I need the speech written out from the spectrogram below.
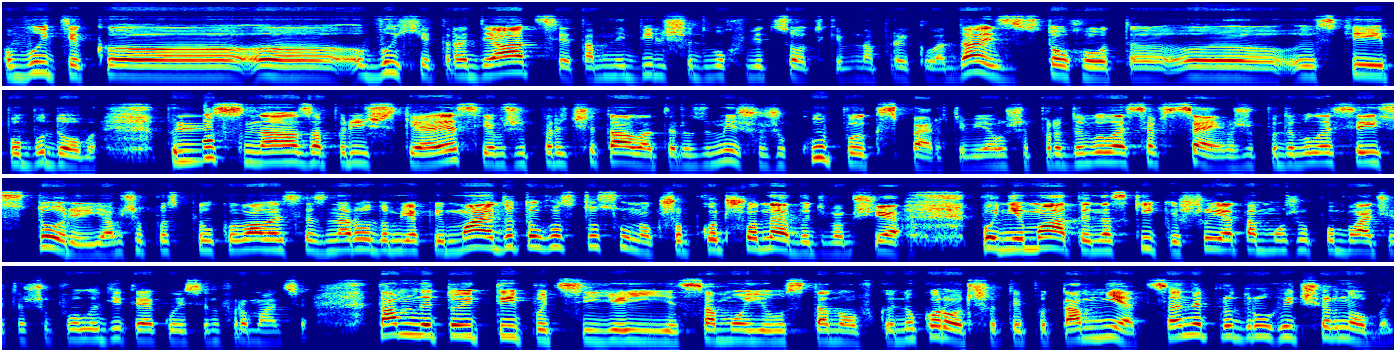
витік, е, е, вихід радіації там не більше 2%, наприклад, да, із того от, е, з тієї побудови. Плюс на Запорізькій АЕС я вже перечитала, ти розумієш, уже купу експертів. Я вже продивилася все, я вже подивилася історію, я вже поспілкувалася з народом, який має до того стосунок, щоб хоч що-небудь вообще понімати, наскільки що я там можу побачити, щоб володіти якоюсь інформацією. Там не той типу цієї самої установки. Ну коротше, типу, там ні, це не про другий Чорнобиль.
